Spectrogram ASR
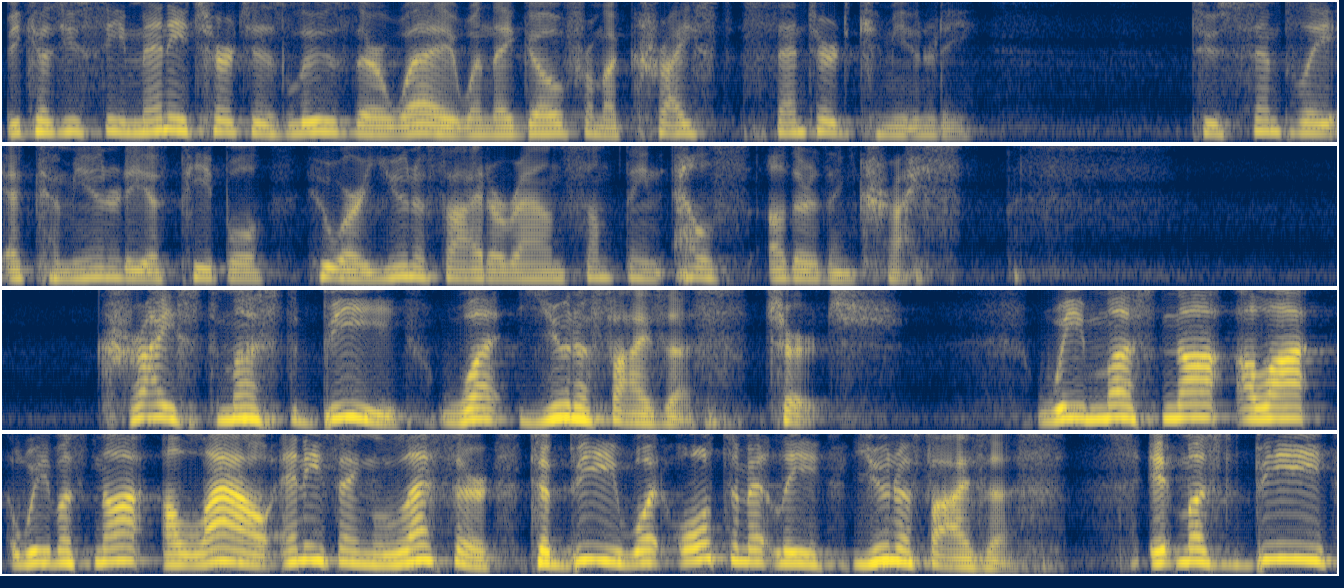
Because you see, many churches lose their way when they go from a Christ centered community to simply a community of people who are unified around something else other than Christ. Christ must be what unifies us, church. We must not allow, we must not allow anything lesser to be what ultimately unifies us. It must be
